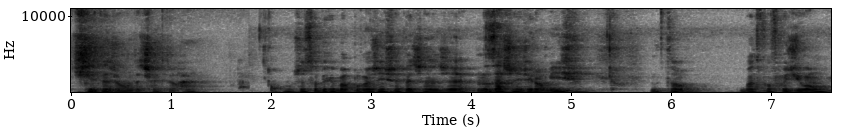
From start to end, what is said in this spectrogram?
Ciśnie ten żołądeczek trochę. Muszę sobie chyba poważniejsze te challenge zacząć robić. To łatwo wchodziło.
